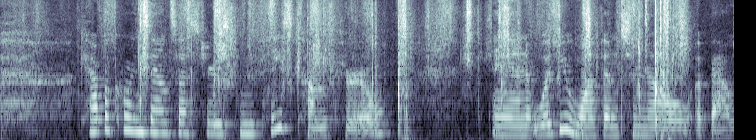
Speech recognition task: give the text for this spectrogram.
Capricorn's ancestors, can you please come through? And what do you want them to know about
